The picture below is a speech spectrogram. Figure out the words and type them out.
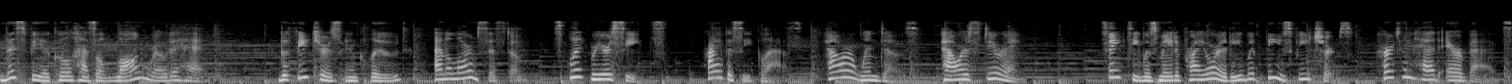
this vehicle has a long road ahead. The features include an alarm system, split rear seats, privacy glass, power windows, power steering. Safety was made a priority with these features. Curtain head airbags,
